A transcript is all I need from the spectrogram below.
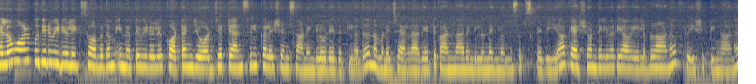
ഹലോ ആൾ പുതിയൊരു വീഡിയോയിലേക്ക് സ്വാഗതം. ഇന്നത്തെ വീഡിയോയിൽ കോട്ടൺ ജോർജറ്റ് ടെൻസിൽ കളക്ഷൻസ് ആണ് ഇൻക്ലൂഡ് ചെയ്തിട്ടുള്ളത്. നമ്മുടെ ചാനൽ ആദ്യമായിട്ട് കാണുന്ന ആരെങ്കിലും ഉണ്ടെങ്കിൽ ഒന്ന് സബ്സ്ക്രൈബ് ചെയ്യുക. ക്യാഷ് ഓൺ ഡെലിവറി അവൈലബിൾ ആണ് ഫ്രീ ഷിപ്പിംഗ് ആണ്.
